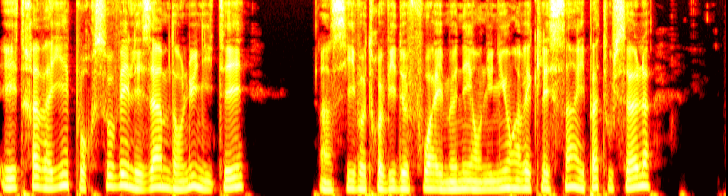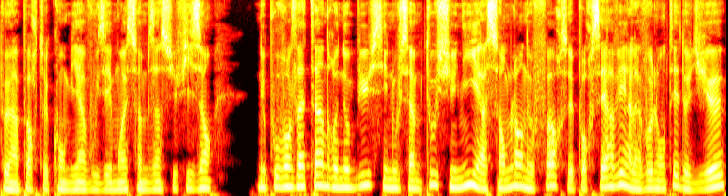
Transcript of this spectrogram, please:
et travailler pour sauver les âmes dans l'unité. Ainsi votre vie de foi est menée en union avec les saints et pas tout seul. Peu importe combien vous et moi sommes insuffisants, nous pouvons atteindre nos buts si nous sommes tous unis assemblant nos forces pour servir la volonté de Dieu.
